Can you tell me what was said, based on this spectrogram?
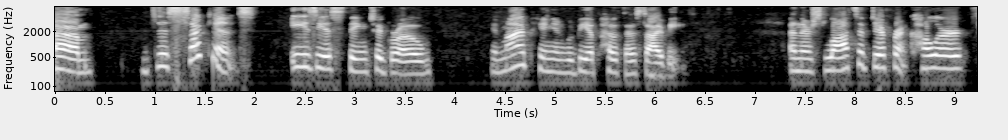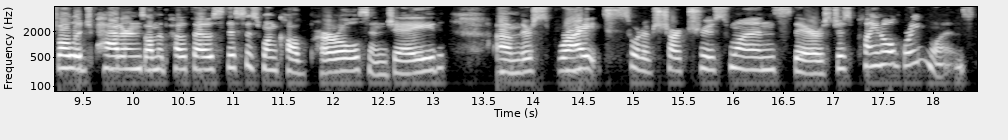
Um, the second easiest thing to grow, in my opinion, would be a pothos ivy and there's lots of different color foliage patterns on the pothos. This is one called Pearls and Jade. Um, there's bright sort of chartreuse ones. There's just plain old green ones.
